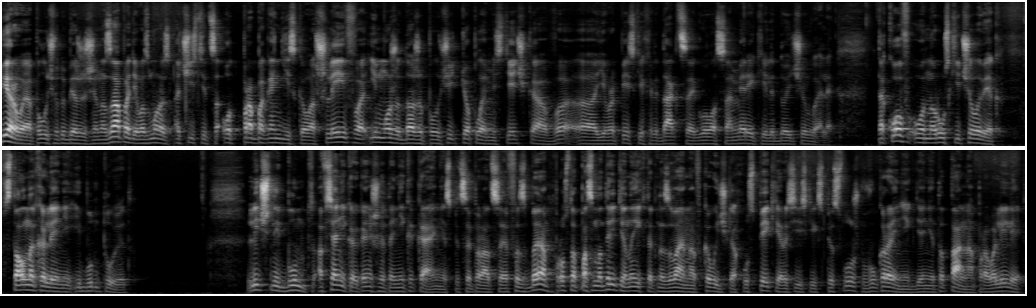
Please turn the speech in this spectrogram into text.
Первое, получит убежище на Западе, возможность очиститься от пропагандистского шлейфа и может даже получить теплое местечко в э, европейских редакциях «Голоса Америки» или Deutsche Welle. Таков он русский человек. Встал на колени и бунтует. Личный бунт Овсянниковой, конечно, это никакая не спецоперация ФСБ. Просто посмотрите на их так называемые в кавычках успехи российских спецслужб в Украине, где они тотально провалили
